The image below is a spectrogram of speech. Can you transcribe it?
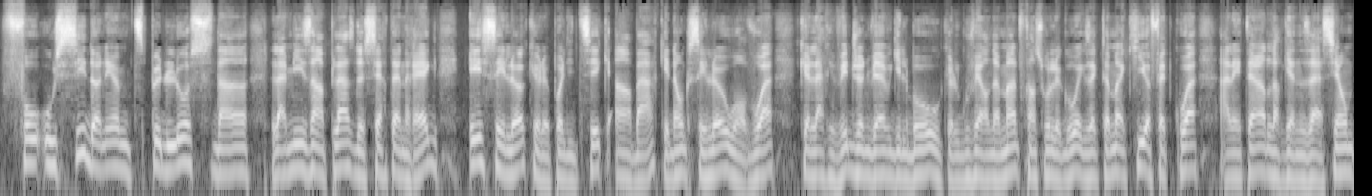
faut aussi donner un petit peu de lousse dans la mise en place de certaines règles. Et c'est là que le politique embarque. Et donc, c'est là où on voit que l'arrivée de Geneviève Guilbeault ou que le gouvernement de François Legault, exactement, qui a fait quoi à l'intérieur de l'organisation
